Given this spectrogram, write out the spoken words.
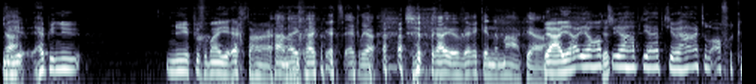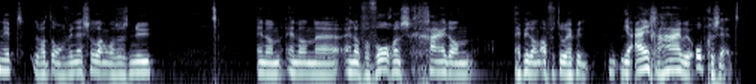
Ja. Die, heb je nu... Nu heb je voor mij je echte haar. Ja, nee, kijk, het is echt, ja. Het pruien werk in de maak, ja. Ja, ja je, had, dus, je, hebt, je hebt je haar toen afgeknipt, wat ongeveer net zo lang was als nu. En dan, en dan, uh, en dan vervolgens ga je dan, heb je dan af en toe heb je je eigen haar weer opgezet.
